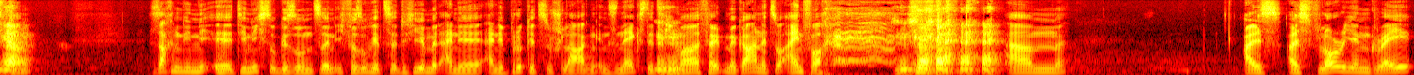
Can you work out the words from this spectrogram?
Ja. Ähm, Sachen, die, äh, die nicht so gesund sind, ich versuche jetzt hier mit eine, eine Brücke zu schlagen ins nächste mhm. Thema, fällt mir gar nicht so einfach. ähm, als, als Florian Gray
